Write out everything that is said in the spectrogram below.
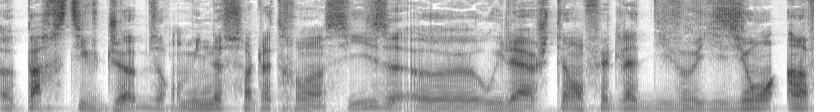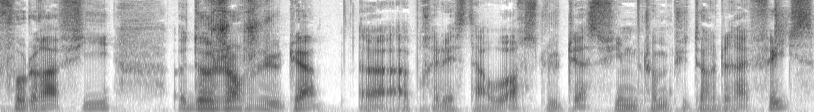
euh, par Steve Jobs en 1986, euh, où il a acheté en fait la division infographie de George Lucas après les Star Wars, Lucasfilm Computer Graphics,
